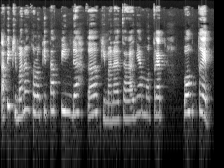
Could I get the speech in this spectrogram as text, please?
Tapi gimana kalau kita pindah ke gimana caranya motret portrait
